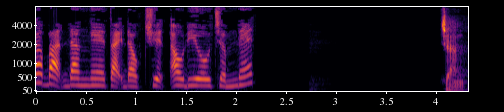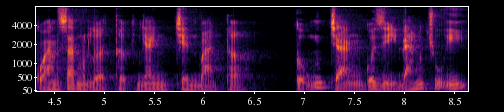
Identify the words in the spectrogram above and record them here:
Các bạn đang nghe tại đọc chuyện audio.net Chàng quan sát một lượt thực nhanh trên bàn thờ. Cũng chẳng có gì đáng chú ý.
